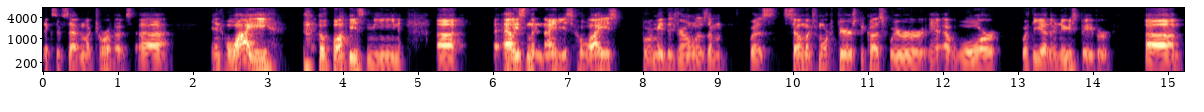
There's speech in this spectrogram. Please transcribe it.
six or seven electoral votes. Uh, in Hawaii, Hawaii's mean. Uh, at least in the 90s, Hawaii's, for me, the journalism was so much more fierce because we were at war with the other newspaper. Um,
